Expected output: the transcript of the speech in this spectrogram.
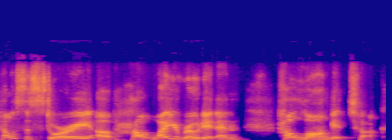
tell us the story of how why you wrote it and how long it took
